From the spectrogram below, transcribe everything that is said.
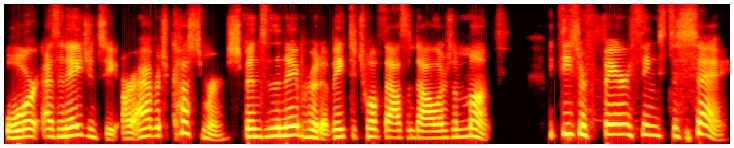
Or as an agency, our average customer spends in the neighborhood of eight to twelve thousand dollars a month. These are fair things to say.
